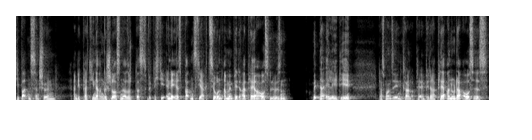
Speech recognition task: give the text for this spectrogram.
die Buttons dann schön an die Platine angeschlossen, also dass wirklich die NES-Buttons die Aktion am MP3-Player auslösen, mit einer LED, dass man sehen kann, ob der MP3-Player an oder aus ist,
